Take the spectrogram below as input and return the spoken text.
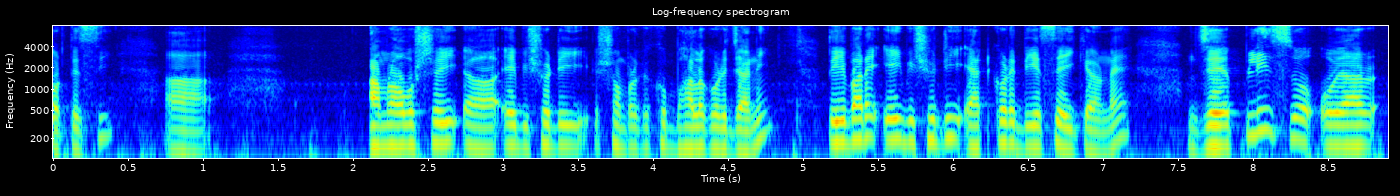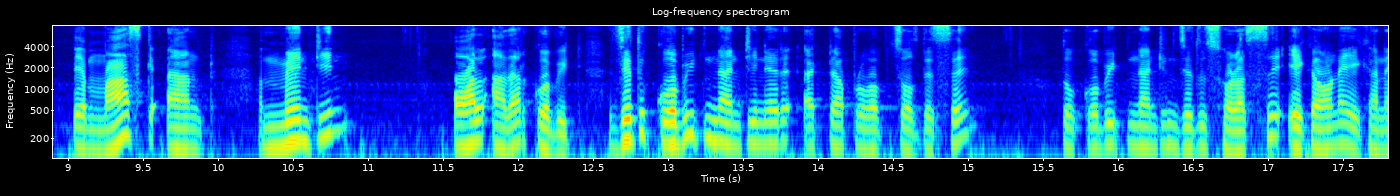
করতেছি আমরা অবশ্যই এই বিষয়টি সম্পর্কে খুব ভালো করে জানি। তো এবারে এই বিষয়টি অ্যাড করে দিয়েছে এই কারণে যে please wear a mask and maintain all other covid যেহেতু কোভিড নাইন্টিনের একটা প্রভাব চলতেছে তো কোভিড নাইন্টিন যেহেতু ছড়াচ্ছে, এ কারণে এখানে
